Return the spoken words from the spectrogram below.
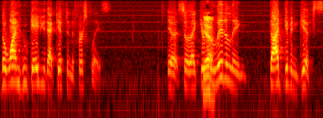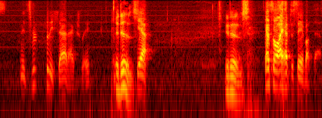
the one who gave you that gift in the first place. Yeah, so like you're Yeah. belittling God-given gifts, and it's really sad actually. It is. Yeah, It is. that's all I have to say about that.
